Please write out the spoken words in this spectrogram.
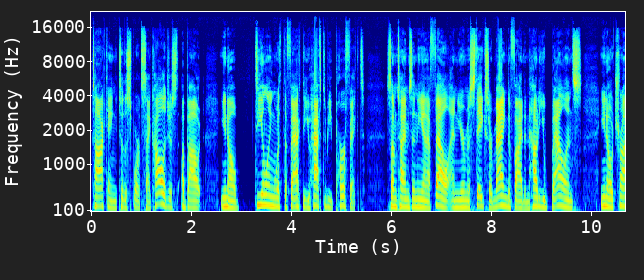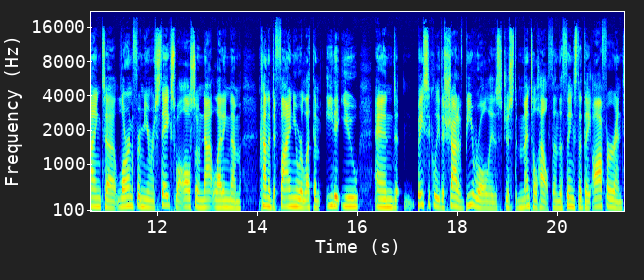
talking to the sports psychologist about, you know, dealing with the fact that you have to be perfect sometimes in the NFL and your mistakes are magnified and how do you balance, you know, trying to learn from your mistakes while also not letting them kind of define you or let them eat at you. And basically, the shot of B roll is just mental health and the things that they offer. And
